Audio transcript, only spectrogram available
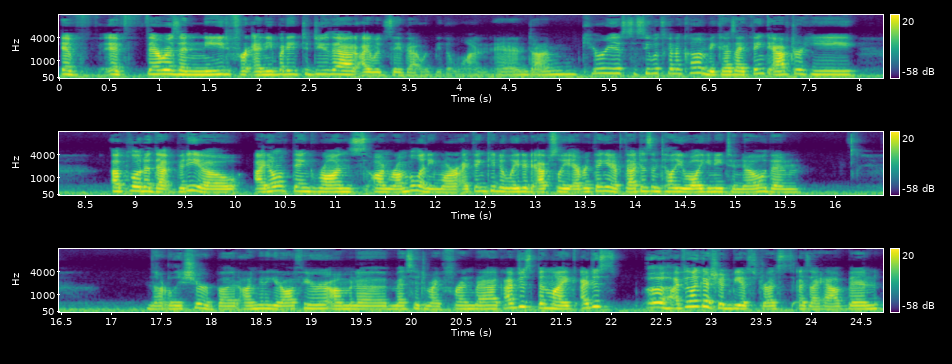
if if there was a need for anybody to do that, I would say that would be the one. And I'm curious to see what's going to come because I think after he uploaded that video, I don't think Ron's on Rumble anymore. I think he deleted absolutely everything. And if that doesn't tell you all you need to know, then not really sure, but I'm gonna get off here. I'm gonna message my friend back. I've just been like, I just, ugh, I feel like I shouldn't be as stressed as I have been.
